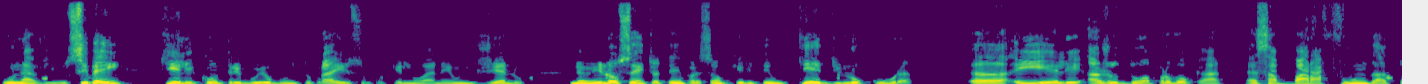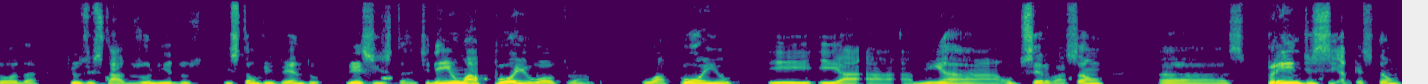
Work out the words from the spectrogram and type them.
o navio. Se bem que ele contribuiu muito para isso, porque ele não é nenhum ingênuo, nem inocente, eu tenho a impressão que ele tem um quê de loucura, uh, e ele ajudou a provocar essa barafunda toda que os Estados Unidos estão vivendo nesse instante. Nenhum apoio ao Trump. O apoio e, e a, a, a, minha observação uh, prende-se a questão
